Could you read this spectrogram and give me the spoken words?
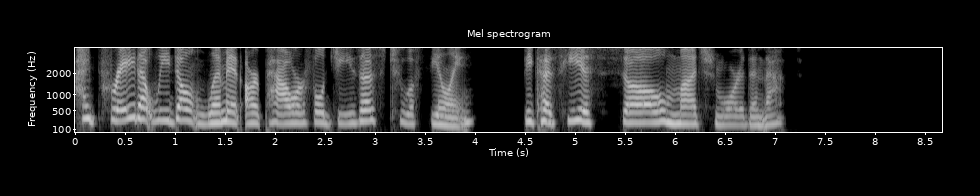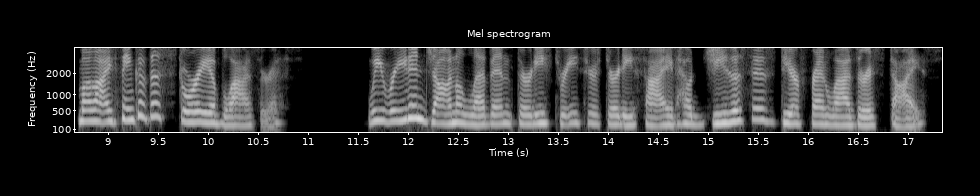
I pray that we don't limit our powerful Jesus to a feeling because he is so much more than that. Mama, I think of the story of Lazarus. We read in John 11, 33 through 35, how Jesus' dear friend Lazarus dies.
